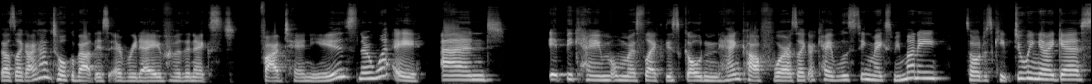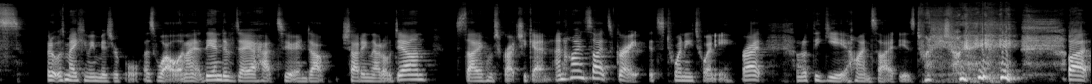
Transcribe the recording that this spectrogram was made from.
I was like, I can't talk about this every day for the next five, ten years. No way. And it became almost like this golden handcuff where I was like, okay, well, this thing makes me money. So I'll just keep doing it, I guess. But it was making me miserable as well. And I, at the end of the day, I had to end up shutting that all down, starting from scratch again. And hindsight's great. It's 2020, right? Not the year, hindsight is 2020. but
